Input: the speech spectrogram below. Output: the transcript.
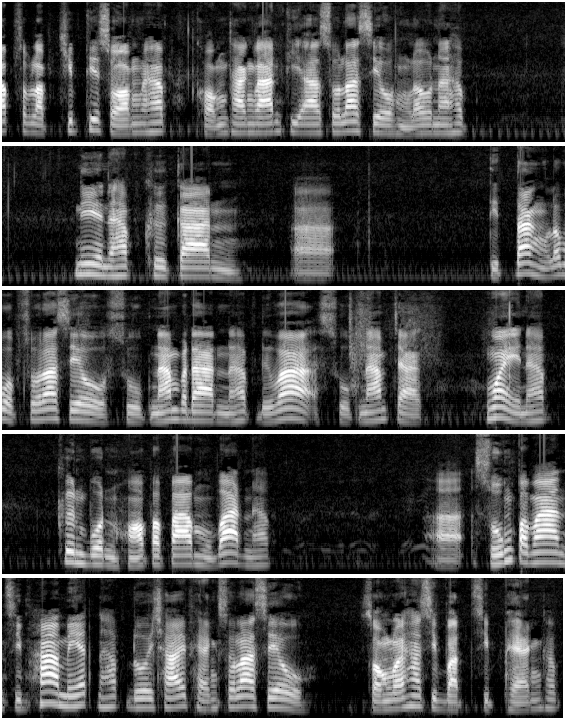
ครับสำหรับคลิปที่สองนะครับ ของทางร้าน PR Solar Cell ของเรานะครับ นี่นะครับคือการติดตั้งระบบโซลาเซลล์สูบน้ำบาดาลนะครับ หรือว่าสูบน้ำจากห้วยนะครับ ขึ้นบนหอประปาหมู่บ้านนะครับสูงประมาณ 15 เมตรนะครับ โดยใช้แผงโซลาเซลล์ 250 วัตต์ 10 แผงครับ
